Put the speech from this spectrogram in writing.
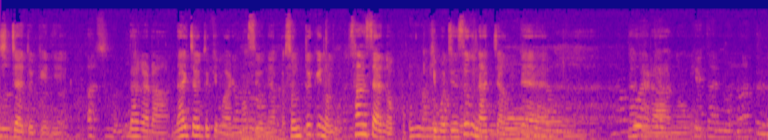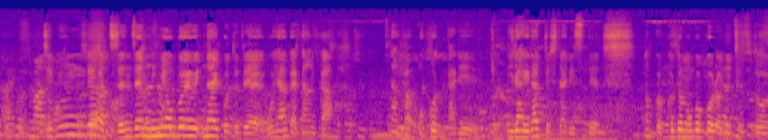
ちっちゃい時に。だから泣いちゃう時もありますよね。やっぱその時の3歳の気持ちにすぐなっちゃうんで。だからあの自分では全然身に覚えないことで親がなんかなんか怒ったりイライラとしたりしてなんか子供心にちょっと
